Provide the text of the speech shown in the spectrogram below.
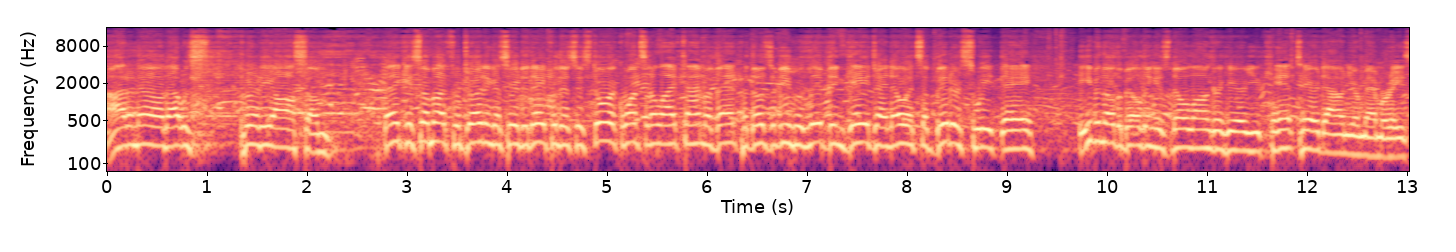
I don't know, that was pretty awesome. Thank you so much for joining us here today for this historic once in a lifetime event. For those of you who lived in Gage, I know it's a bittersweet day. Even though the building is no longer here, you can't tear down your memories.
